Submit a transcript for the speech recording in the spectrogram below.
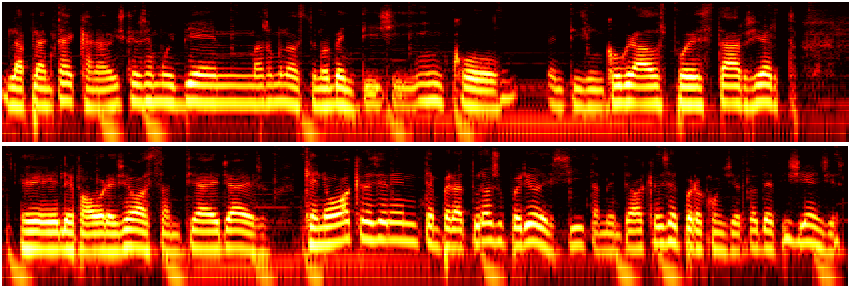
la planta de cannabis crece muy bien, más o menos hasta unos 25, 25 grados puede estar, ¿cierto? Eh, le favorece bastante a ella eso. Que no va a crecer en temperaturas superiores, sí, también te va a crecer, pero con ciertas deficiencias.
